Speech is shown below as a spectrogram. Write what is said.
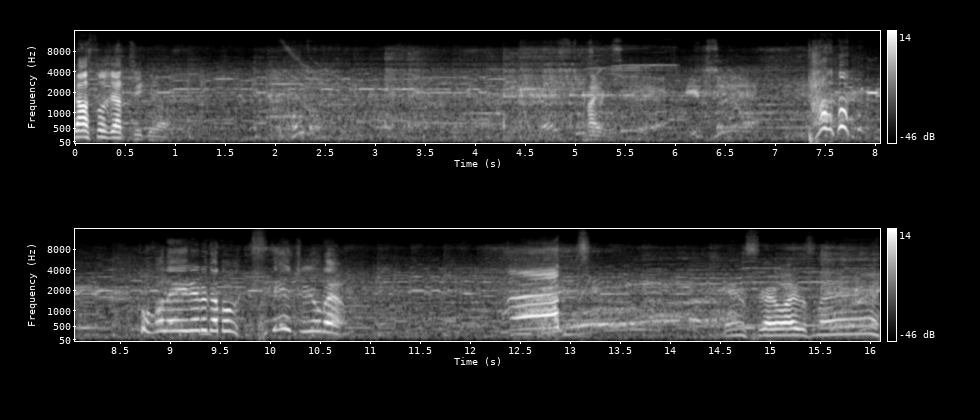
ラストジャッジいきます。はい。頼むここで入れるかどうかすげえ重要だよ。あエンスが弱いですね。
